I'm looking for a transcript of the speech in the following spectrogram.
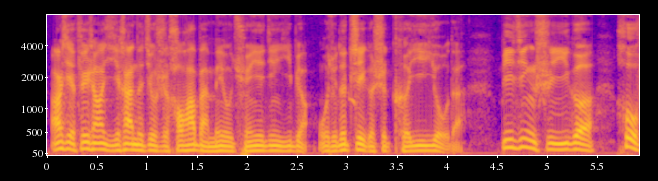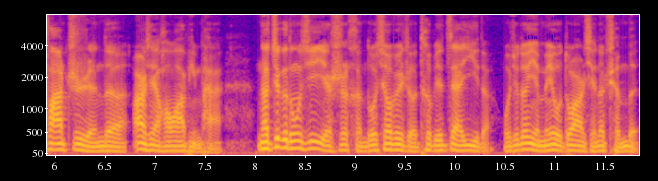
而且非常遗憾的就是豪华版没有全液晶仪表，我觉得这个是可以有的，毕竟是一个后发制人的二线豪华品牌。那这个东西也是很多消费者特别在意的，我觉得也没有多少钱的成本，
